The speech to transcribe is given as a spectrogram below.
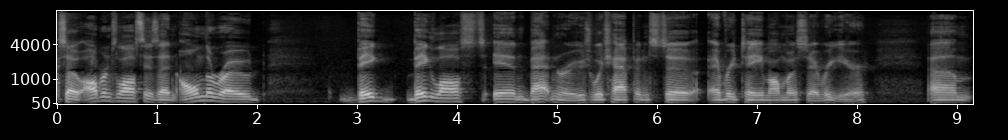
So Auburn's loss is an on the road big big loss in Baton Rouge, which happens to every team almost every year. Um,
